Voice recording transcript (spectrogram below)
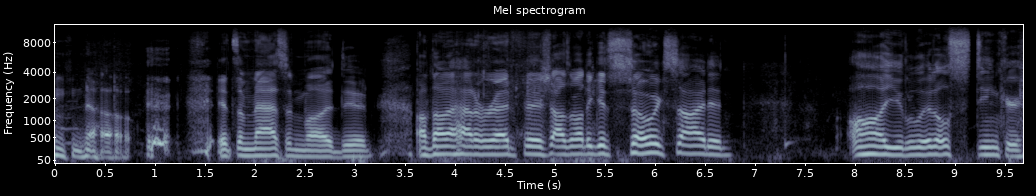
no. It's a massive mud, dude. I thought I had a red fish. I was about to get so excited. Oh, you little stinker.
